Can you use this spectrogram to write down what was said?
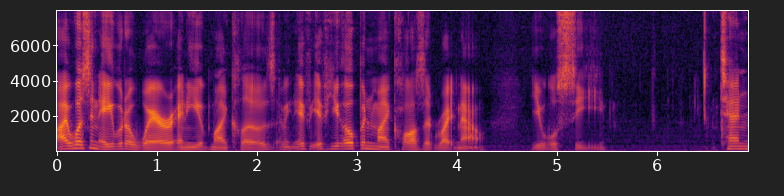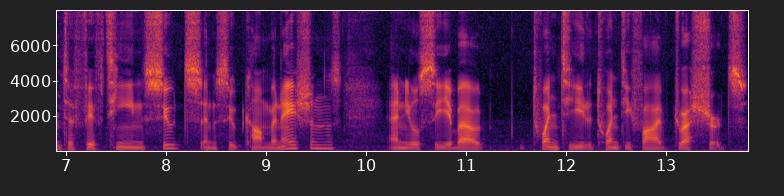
I wasn't able to wear any of my clothes. I mean, if, if you open my closet right now, you will see 10 to 15 suits and suit combinations, and you'll see about 20 to 25 dress shirts,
